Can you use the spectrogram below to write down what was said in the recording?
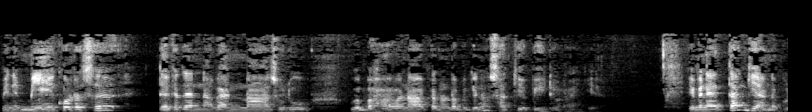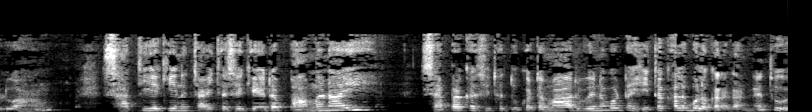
මෙන්න මේ කොටස දැක දැන්න ගන්නාසුළු ඔබ භාවනා කරනකොට අපි කියනවා සතිය පිහිටවනවා කියලා. එහෙම නැත්තම් කියන්න පුළුවන් සතිය කියන චෛතසිකයට පමණයි සැපක සිට දුකට මාරු වෙනකොට හිත කලබල කරගන්න නැතුව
